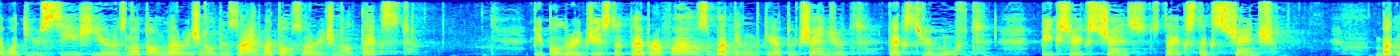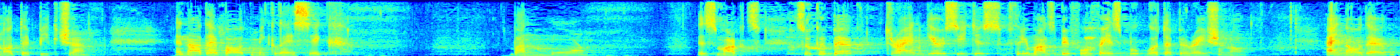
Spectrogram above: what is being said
What you see here is not only original design, but also original text. People registered their profiles, but didn't care to change it. Text removed, picture exchange, text exchange, but not a picture. Another about me classic. One more is Mark Zuckerberg trying GeoCities three months before Facebook got operational. I know that,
